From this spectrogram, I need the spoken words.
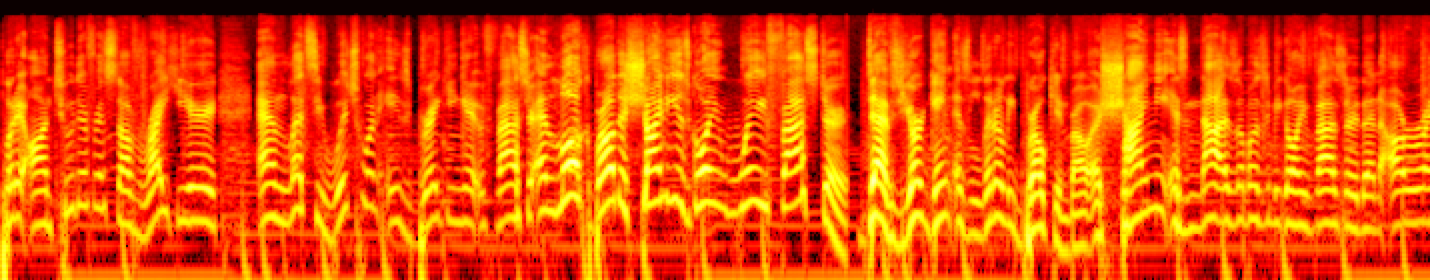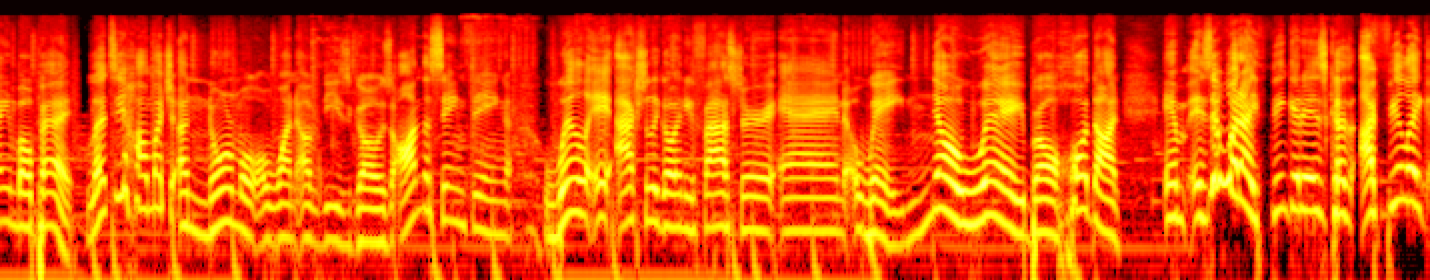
put it on two different stuff right here. And let's see which one is breaking it faster. And look, bro, the shiny is going way faster. Devs, your game is literally broken, bro. A shiny is not supposed to be going faster than a rainbow pet. Let's see how much a normal one of these goes on the same thing. Will it actually go any faster? And wait, no way, bro. Hold on. Am, is it what I think it is? Because I feel like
